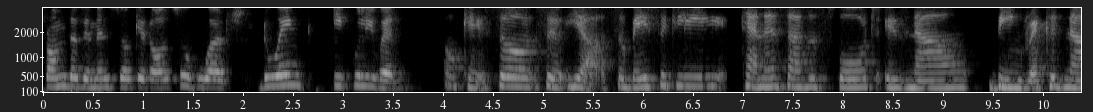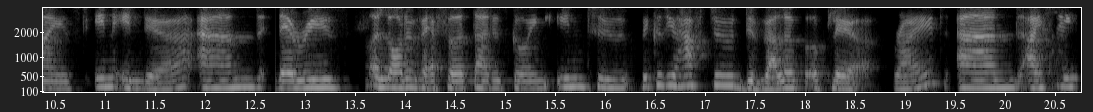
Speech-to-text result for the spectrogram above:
from the women's circuit also who are doing equally well. Okay, so so yeah, so basically, tennis as a sport is now being recognized in India, and there is a lot of effort that is going into because you have to develop a player, right? And I think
